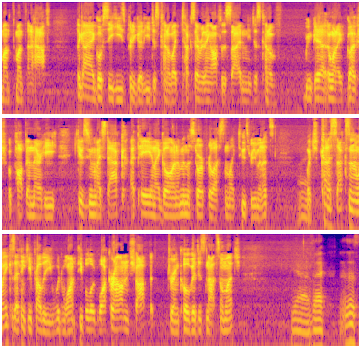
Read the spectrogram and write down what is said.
month month and a half. The guy I go see, he's pretty good. He just kind of like tucks everything off to the side and he just kind of yeah. And when I I pop in there, he gives me my stack. I pay and I go and I'm in the store for less than like two three minutes, Right. which kind of sucks in a way because I think he probably would want people to walk around and shop, but during COVID, it's not so much. Yeah, that, that's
